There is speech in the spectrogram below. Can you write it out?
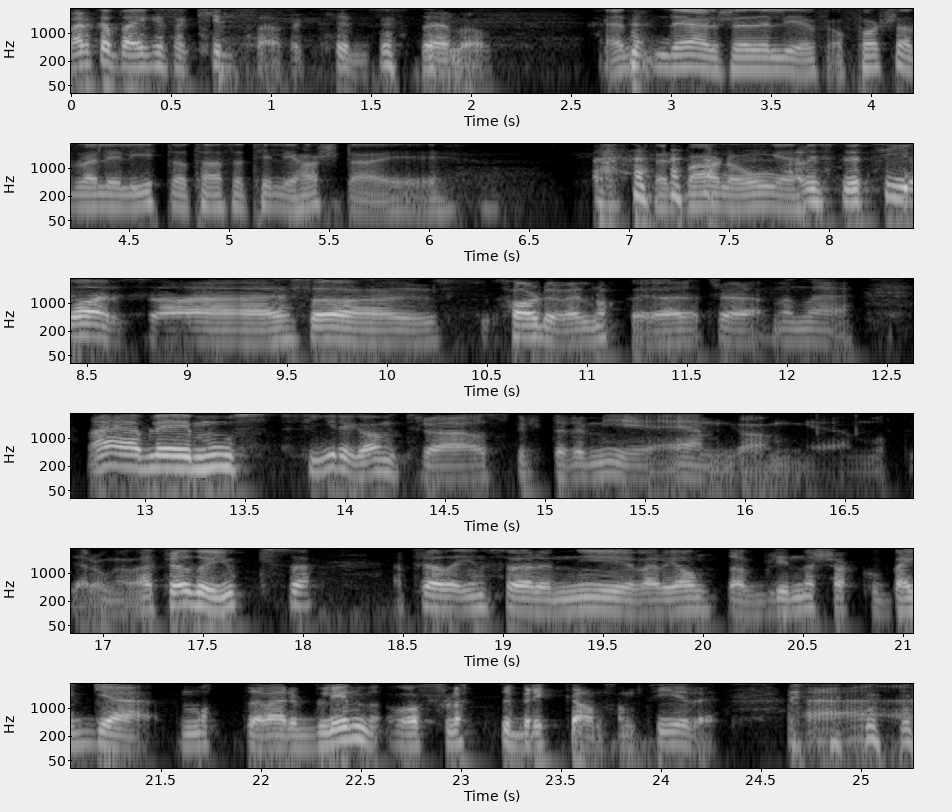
merk at jeg ikke sa kids, jeg sa kids. Det er lov. Enten det, så er fortsatt veldig lite å ta seg til i Harstad i, for barn og unge. hvis du er ti år, så, så har du vel noe å gjøre, tror jeg. Men eh, nei, jeg ble most fire ganger, tror jeg, og spilte remis én gang eh, mot de her ungene. Jeg prøvde å jukse. Jeg prøvde å innføre en ny variant av blindesjakk, hvor begge måtte være blind og flytte brikkene samtidig. Eh,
